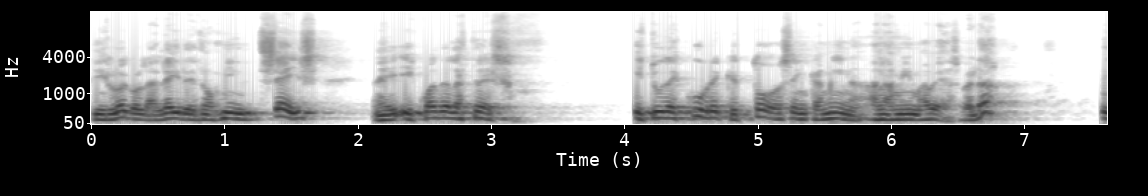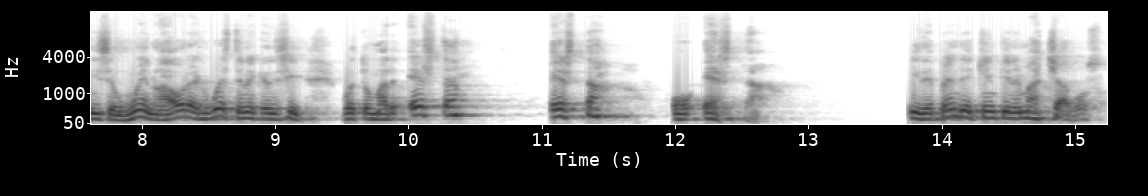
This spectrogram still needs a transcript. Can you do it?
y luego la ley de 2006. Eh, ¿Y cuál de las tres? Y tú descubres que todo se encamina a la misma vez, ¿verdad? Y dice, bueno, ahora el juez tiene que decir, voy a tomar esta, esta o esta. Y depende de quién tiene más chavos.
